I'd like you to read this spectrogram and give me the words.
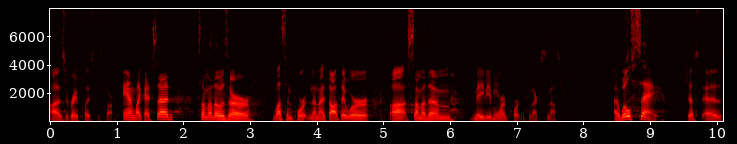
uh, is a great place to start. And like I said, some of those are less important than I thought they were. Uh, some of them may be more important for next semester. I will say, just as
